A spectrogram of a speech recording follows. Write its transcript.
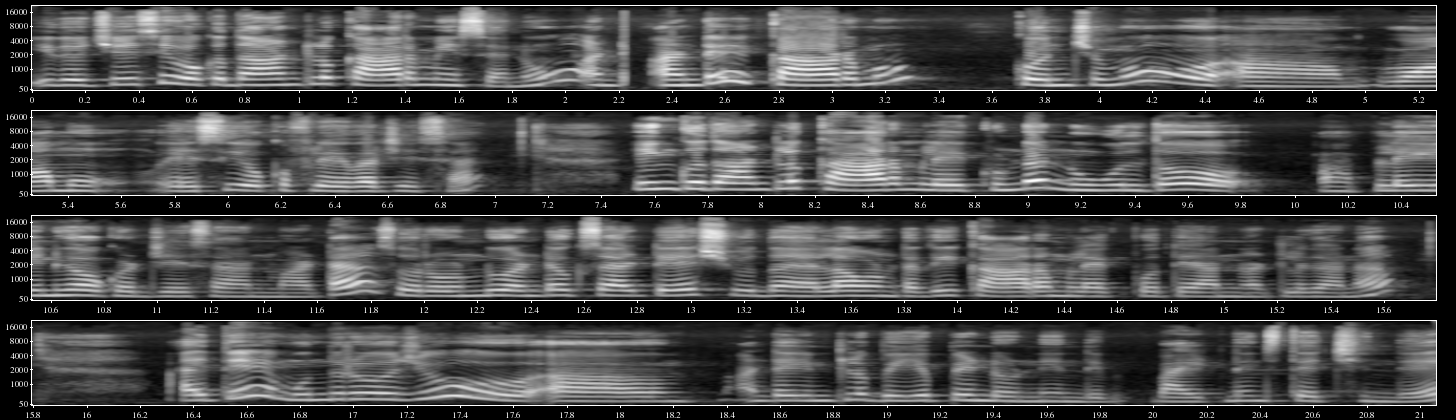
ఇది వచ్చేసి ఒక దాంట్లో కారం వేసాను. అంటే అంటే కారము కొంచెము వాము వేసి ఒక ఫ్లేవర్ చేసా ఇంకో దాంట్లో కారం లేకుండా నువ్వులతో ప్లెయిన్గా ఒకటి చేశాను అనమాట సో రెండు అంటే ఒకసారి టేస్ట్ చూద్దాం ఎలా ఉంటుంది కారం లేకపోతే అన్నట్లుగాన. అయితే ముందు రోజు అంటే ఇంట్లో బియ్యపిండి ఉండింది బయట నుంచి తెచ్చిందే.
